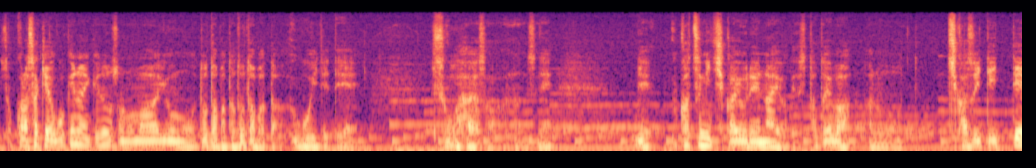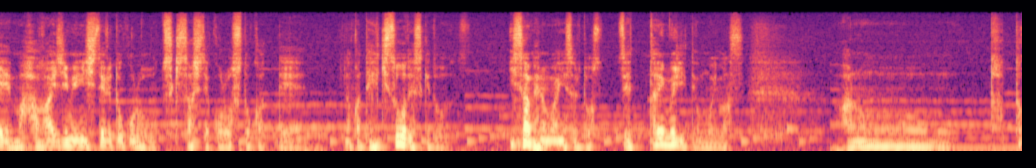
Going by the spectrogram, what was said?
そこから先は動けないけどその周りをもうドタバタドタバタ動いててすごい速さなんですね。で迂闊に近寄れないわけです例えばあの近づいていって、まあ、羽交い締めにしてるところを突き刺して殺すとかってなんかできそうですけどいざ目の前にすると絶対無理って思います。あのー、たった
